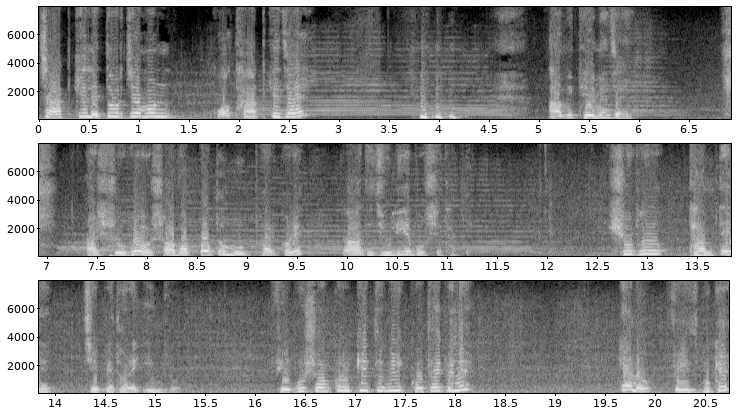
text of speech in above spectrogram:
চাট খেলে তোর যেমন কথা আটকে যায়, আমি থেমে যাই। আর শুভ স্বভাব স্বভাবমতো মুখ ভার করে কাঁধ ঝুলিয়ে বসে থাকে। শুভ থামতে চেপে ধরে ইন্দ্র। ফেবু শঙ্করকে তুমি কোথায় পেলে? কেন ফেসবুকে?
